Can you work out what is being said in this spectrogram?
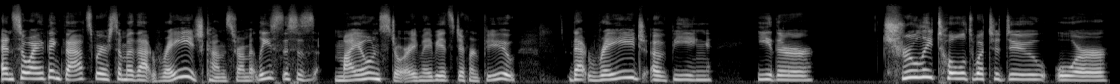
And so I think that's where some of that rage comes from. At least this is my own story. Maybe it's different for you. That rage of being either truly told what to do or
